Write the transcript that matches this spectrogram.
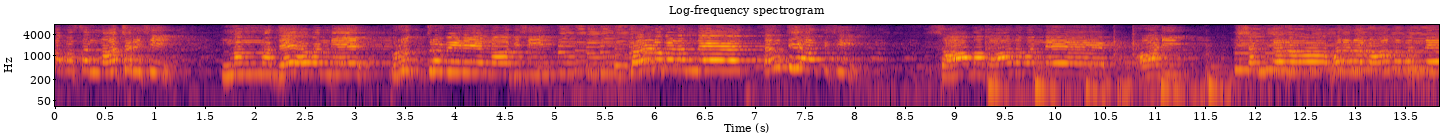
ತಪಸ್ಸನ್ನಾಚರಿಸಿ ನನ್ನ ದೇಹವನ್ನೇ ರುದ್ರವೀಣೆಯನ್ನಾಗಿಸಿ, ಕರುಳುಗಳನ್ನೇ ತಂತಿಯಾಗಿಸಿ, ಸಾಮಗಾನವನ್ನೇ ಹಾಡಿ ಶಂಕರಾಭರಣ ರಾಗವನ್ನೇ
